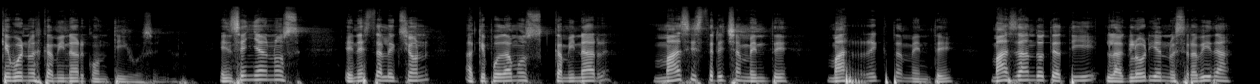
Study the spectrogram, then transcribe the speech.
Qué bueno es caminar contigo, Señor. Enséñanos en esta lección a que podamos caminar más estrechamente, más rectamente, más dándote a ti la gloria en nuestra vida,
